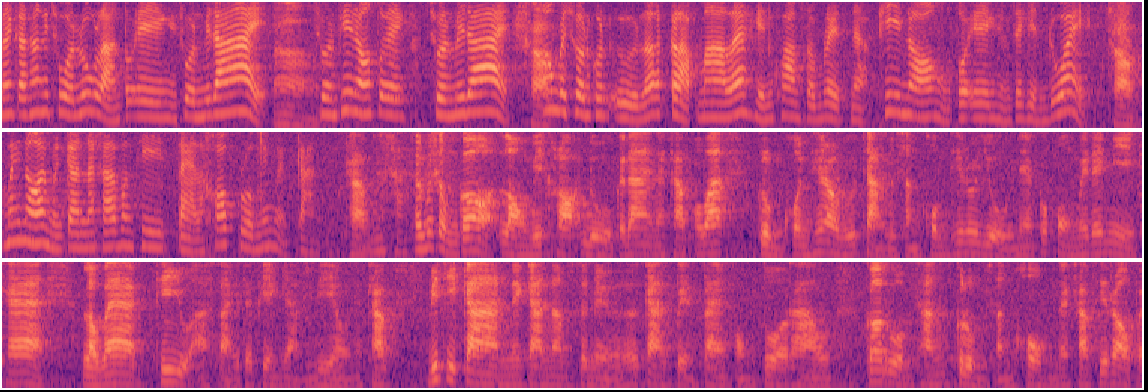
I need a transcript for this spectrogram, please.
แม้กระทั่งชวนลูกหลานตัวเอง ชวนไม่ได้อ่าชวนพี่น้องตัวเองชวนไม่ได้ครับต้องไปชวนคนอื่นแล้วกลับมาและเห็นความสำเร็จเนี่ยพี่น้องของตัวเองถึงจะเห็นด้วยครับไม่น้อยเหมือนกันนะคะ บางทีแต่ละครอบครัวไม่เหมือนกัน ครับนะคะท่านผู้ชมก็ลองวิเคราะห์ดูก็ได้นะครับ เพราะว่ากลุ่มคนที่เรารู้จักหรือสังคมที่เราอยู่เนี่ยก็คงไม่ได้มีแค่ละแวกที่อยู่อาศัยแต่เพียงอย่างเดียวนะครับ วิธีการในการนำเสนอการเปลี่ยนแปลงของตัวเรา ก็รวมทั้งกลุ่มสังคมนะครับที่เราไป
